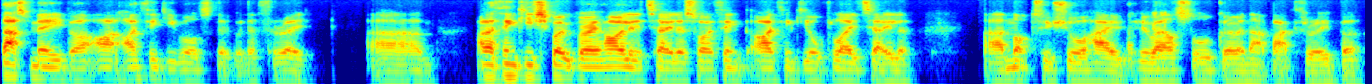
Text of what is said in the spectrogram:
That's me, but I, I think he will stick with a three. Um, and I think he spoke very highly of Taylor, so I think I think he'll play Taylor. I'm not too sure how who else will go in that back three, but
